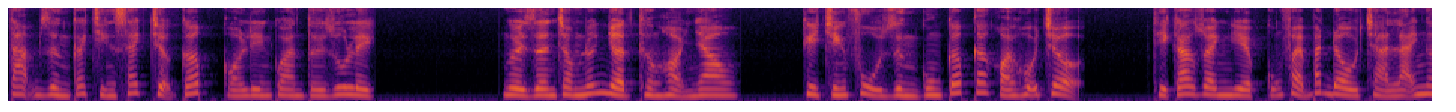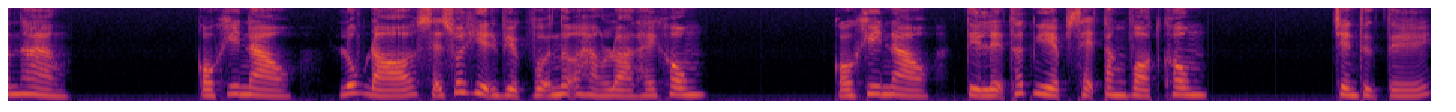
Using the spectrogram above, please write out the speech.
tạm dừng các chính sách trợ cấp có liên quan tới du lịch. Người dân trong nước Nhật thường hỏi nhau, khi chính phủ dừng cung cấp các gói hỗ trợ thì các doanh nghiệp cũng phải bắt đầu trả lãi ngân hàng. Có khi nào lúc đó sẽ xuất hiện việc vỡ nợ hàng loạt hay không? Có khi nào tỷ lệ thất nghiệp sẽ tăng vọt không? Trên thực tế,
